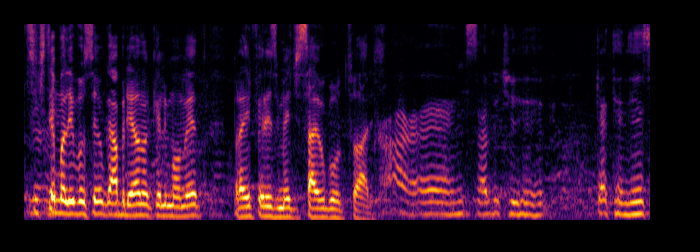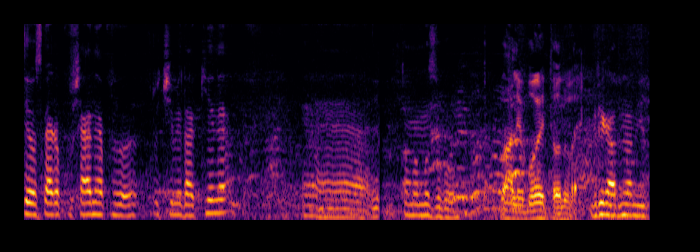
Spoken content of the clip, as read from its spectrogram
sistema ali, você e o Gabriel naquele momento, para infelizmente sair o gol do Soares? Cara, é, a gente sabe que, que a tendência é os caras puxar né, pro, pro time daqui, né? É, tomamos o gol. Valeu, bom então, velho. Obrigado, meu amigo.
